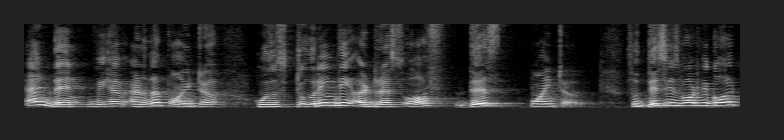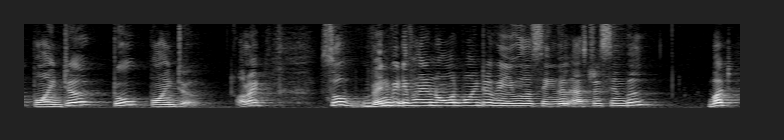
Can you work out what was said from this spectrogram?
And then we have another pointer who's storing the address of this pointer. So this is what we call pointer to pointer alright? So when we define a normal pointer we use a single asterisk symbol but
